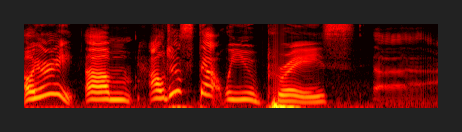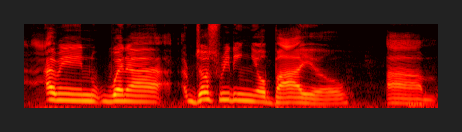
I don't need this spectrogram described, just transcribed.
All right. Um, I'll just start with you, Praise. Uh, I mean, when I just reading your bio, um,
